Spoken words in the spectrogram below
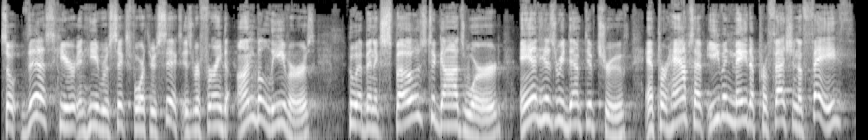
So, this here in Hebrews 6 4 through 6 is referring to unbelievers who have been exposed to God's word and his redemptive truth, and perhaps have even made a profession of faith,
